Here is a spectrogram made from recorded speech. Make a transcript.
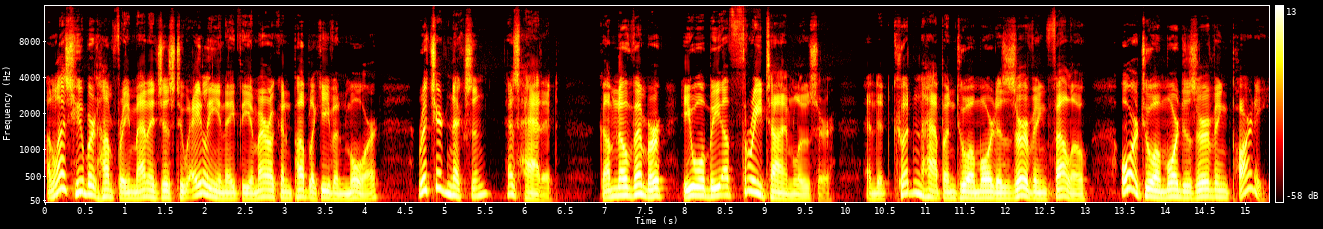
Unless Hubert Humphrey manages to alienate the American public even more, Richard Nixon has had it. Come November, he will be a three time loser, and it couldn't happen to a more deserving fellow or to a more deserving party.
